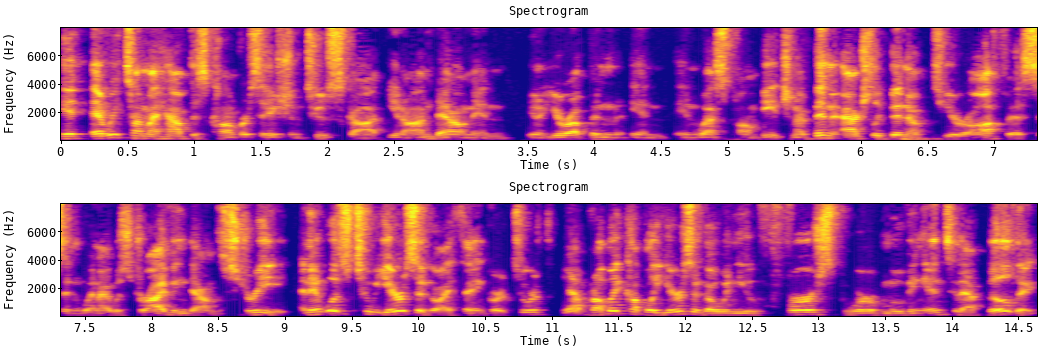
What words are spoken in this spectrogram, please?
It every time I have this conversation too, Scott. You know, I'm down in you know you're up in in in West Palm Beach, and I've been actually been up to your office. And when I was driving down the street, and it was two years ago, I think, or two or th- yeah, probably a couple of years ago when you first were moving into that building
